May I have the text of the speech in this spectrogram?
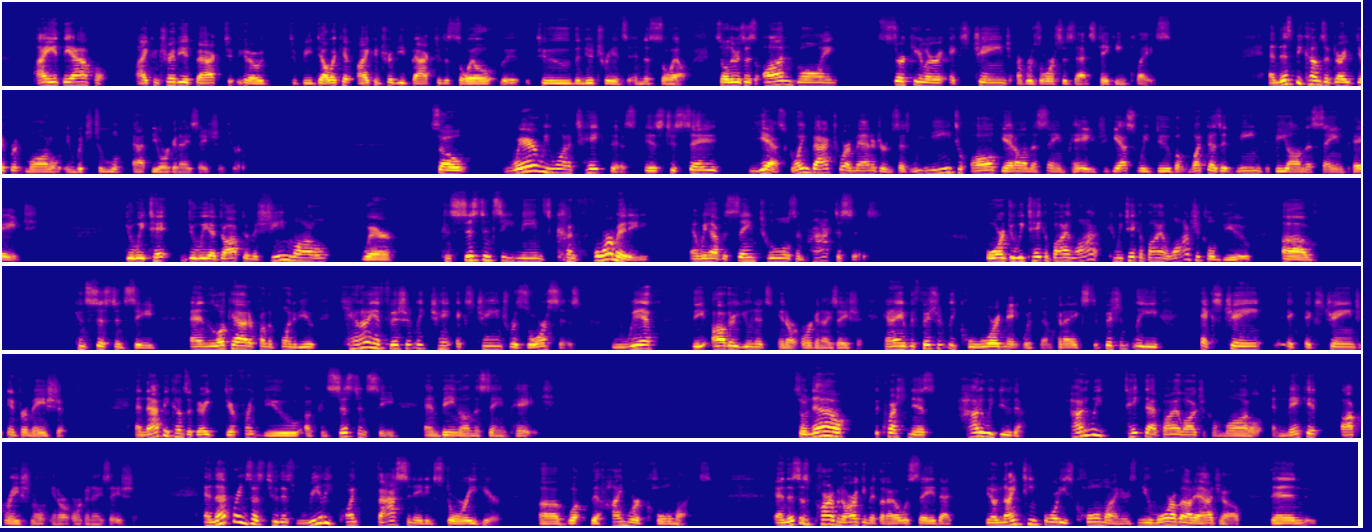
I eat the apple. I contribute back to, you know, to be delicate, I contribute back to the soil, uh, to the nutrients in the soil. So there's this ongoing circular exchange of resources that's taking place. And this becomes a very different model in which to look at the organization through. So where we want to take this is to say yes, going back to our manager who says we need to all get on the same page. Yes, we do, but what does it mean to be on the same page? Do we take do we adopt a machine model where consistency means conformity and we have the same tools and practices? Or do we take a bio, can we take a biological view of consistency and look at it from the point of view, can I efficiently exchange resources with the other units in our organization? Can I efficiently coordinate with them? Can I efficiently exchange, exchange information? And that becomes a very different view of consistency and being on the same page. So now the question is, how do we do that? How do we take that biological model and make it operational in our organization? And that brings us to this really quite fascinating story here of what the Haighmoor coal mines. And this is part of an argument that I always say that, you know, 1940s coal miners knew more about Agile than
